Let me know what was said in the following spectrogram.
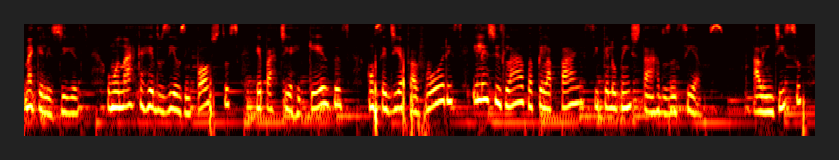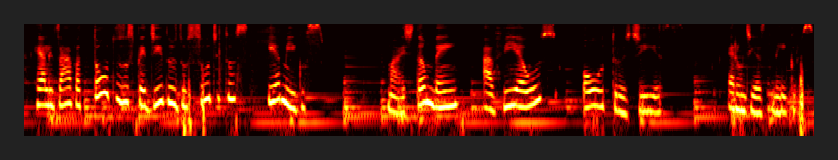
Naqueles dias, o monarca reduzia os impostos, repartia riquezas, concedia favores e legislava pela paz e pelo bem-estar dos anciãos. Além disso, realizava todos os pedidos dos súditos e amigos. Mas também havia os outros dias. Eram dias negros.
